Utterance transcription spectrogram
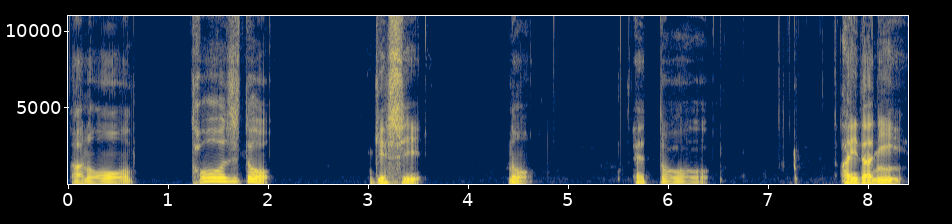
あの、冬至と夏至の、えっと、間に、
